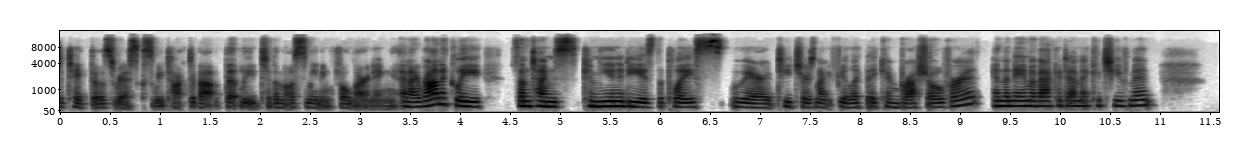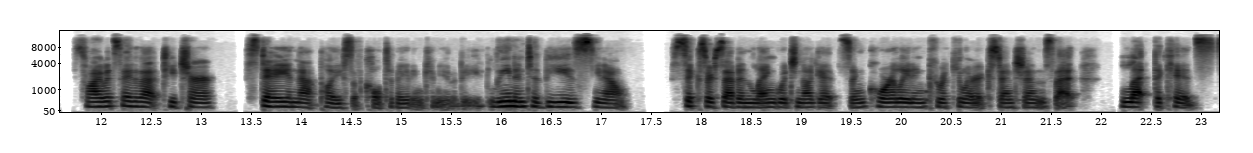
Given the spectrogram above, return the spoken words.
to take those risks we talked about that lead to the most meaningful learning. And ironically, sometimes community is the place where teachers might feel like they can brush over it in the name of academic achievement. So I would say to that teacher, stay in that place of cultivating community. Lean into these, you know, six or seven language nuggets and correlating curricular extensions that let the kids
